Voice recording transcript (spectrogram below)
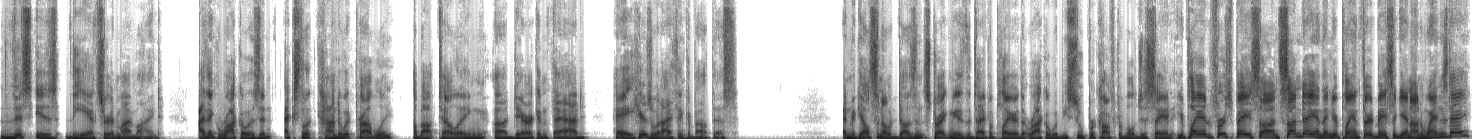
This is the answer in my mind. I think Rocco is an excellent conduit, probably about telling uh, Derek and Thad, "Hey, here's what I think about this." And Miguel Sano doesn't strike me as the type of player that Rocco would be super comfortable just saying, you're playing first base on Sunday and then you're playing third base again on Wednesday.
